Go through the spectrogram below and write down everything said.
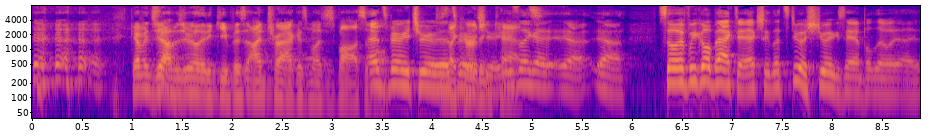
Kevin's job is really to keep us on track as much as possible. That's very true. He's That's like very herding true. cats. He's like a yeah, yeah. So if we go back to actually, let's do a shoe example though.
